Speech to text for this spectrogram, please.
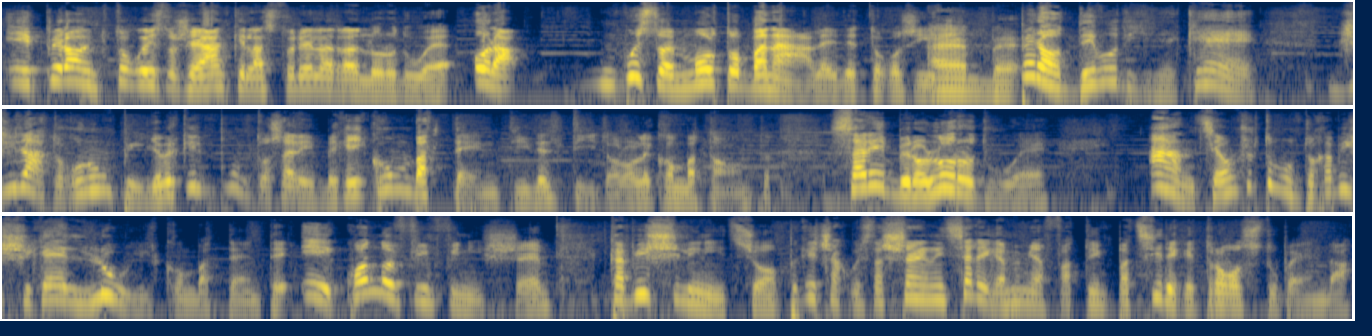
E però in tutto questo c'è anche la storiella tra loro due. Ora, questo è molto banale, detto così. Eh. Però devo dire che è girato con un piglio, perché il punto sarebbe che i combattenti del titolo, le combattant, sarebbero loro due. Anzi, a un certo punto capisci che è lui il combattente. E quando il film finisce, capisci l'inizio. Perché c'ha questa scena iniziale che a me mi ha fatto impazzire, che trovo stupenda.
